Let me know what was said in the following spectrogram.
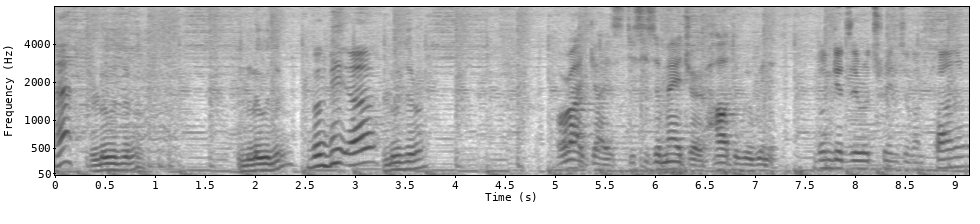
Huh? Loser. Loser. Don't be a. Loser. Alright guys, this is a major, how do we win it? Don't get 0-3 in the grand final.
